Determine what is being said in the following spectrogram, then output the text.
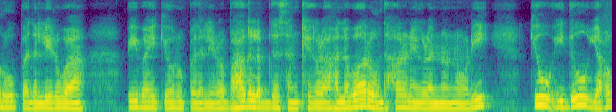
ರೂಪದಲ್ಲಿರುವ ಪಿ ಬೈ ಕ್ಯೂ ರೂಪದಲ್ಲಿರುವ ಭಾಗಲಬ್ಧ ಸಂಖ್ಯೆಗಳ ಹಲವಾರು ಉದಾಹರಣೆಗಳನ್ನು ನೋಡಿ ಕ್ಯೂ ಇದು ಯಾವ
